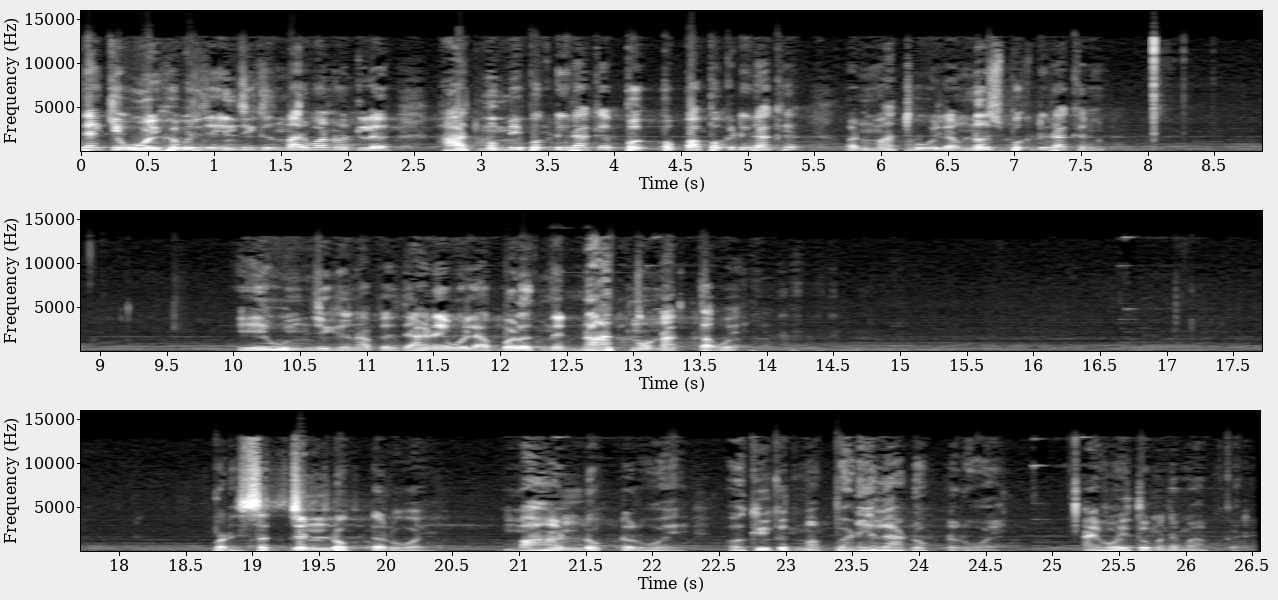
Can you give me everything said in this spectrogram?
ત્યાં કેવું હોય ખબર છે? ઇન્જેક્શન મારવાનું એટલે હાથ મમ્મી પકડી રાખે, પગ પપ્પા પકડી રાખે અને માથું એટલે નસ પકડી રાખે ને. એવું ઇન્જેક્શન આપે. જાણે ઓલા બળદને નાતનો નાખતા હોય. પણ સજ્જન ડોક્ટર હોય, મહાન ડોક્ટર હોય હકીકતમાં ભણેલા ડોક્ટર હોય. અહીં હોય તો મને માફ કરે.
